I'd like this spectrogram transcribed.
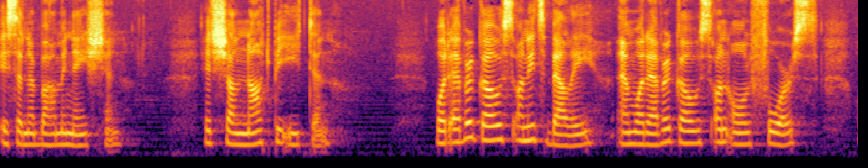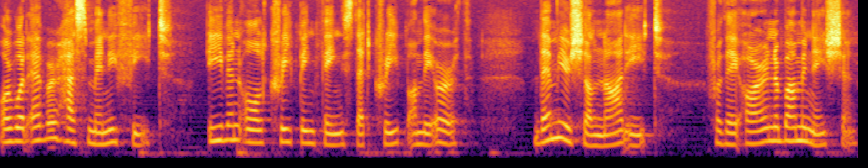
is an abomination. It shall not be eaten. Whatever goes on its belly, and whatever goes on all fours, or whatever has many feet, even all creeping things that creep on the earth, them you shall not eat for they are an abomination.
